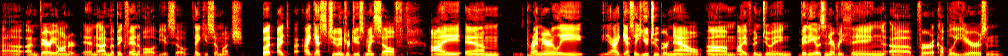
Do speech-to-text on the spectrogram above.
Uh, I'm very honored, and I'm a big fan of all of you, so thank you so much. But I, I guess to introduce myself, I am primarily I guess a YouTuber now. Um, I've been doing videos and everything uh, for a couple of years, and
